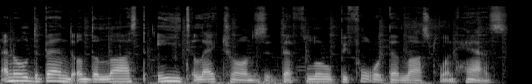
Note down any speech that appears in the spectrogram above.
and will depend on the last 8 electrons the floor before the last one has.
